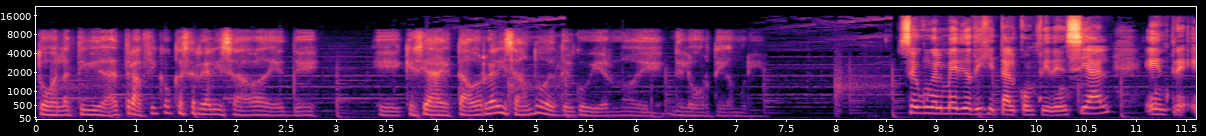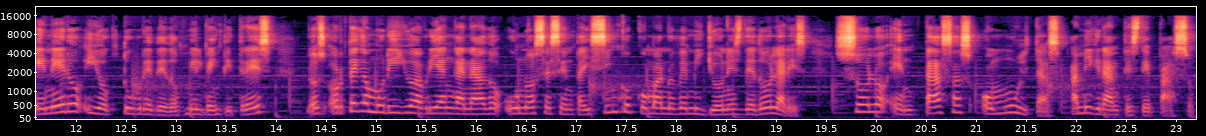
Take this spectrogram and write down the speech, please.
toda la actividad de tráfico que se realizaba desde, eh, que se ha estado realizando desde el gobierno de, de los Ortega Murillo. Según el medio digital confidencial, entre enero y octubre de 2023, los Ortega Murillo habrían ganado unos 65,9 millones de dólares solo en tasas o multas a migrantes de paso,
